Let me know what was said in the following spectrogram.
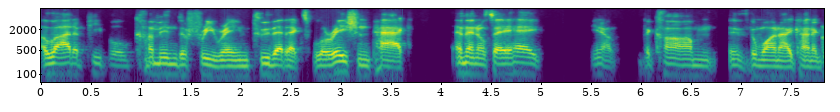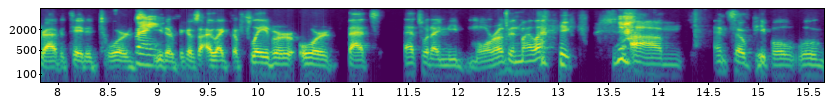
a lot of people come into Free Rain through that exploration pack, and then they'll say, hey, you know, the calm is the one I kind of gravitated towards Right. either because I like the flavor or that's that's what I need more of in my life. Yeah. Um, and so people will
